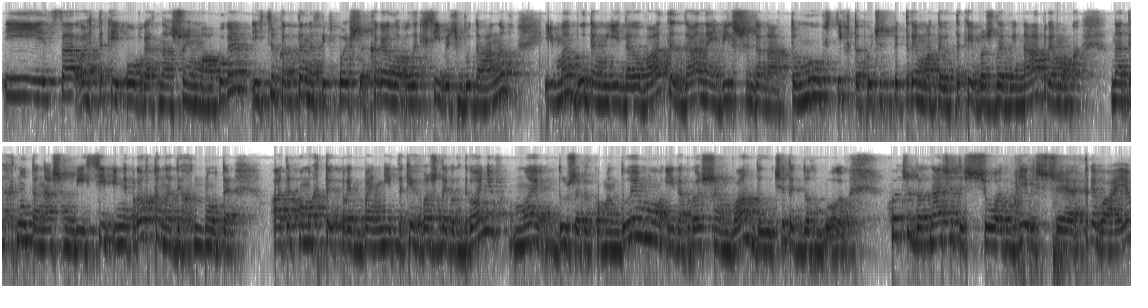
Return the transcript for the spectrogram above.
І це ось такий образ нашої магури. І цю картину підпише Кирило Олексійович Буданов, і ми будемо їй дарувати за найбільший донат. Тому всі, хто хочуть підтримати ось такий важливий напрямок, надихнути наших бійців і не просто надихнути, а допомогти придбанні таких важливих дронів. Ми дуже рекомендуємо і запрошуємо вас долучитись до збору. Хочу зазначити, що збір ще триває,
